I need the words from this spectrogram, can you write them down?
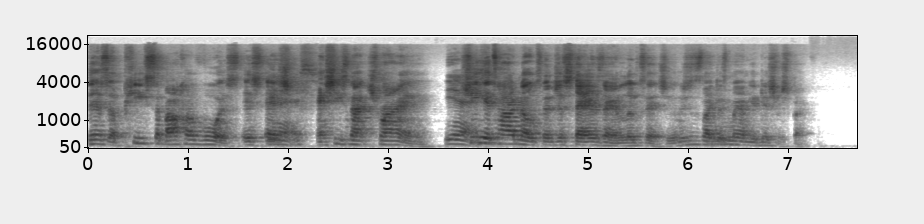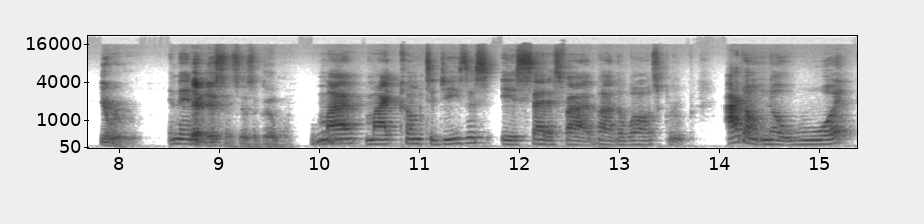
there's a piece about her voice. It's and, Yes. she, and she's not trying. yeah. She hits high notes and just stands there and looks at you. And it's just like this, Mhm. ma'am, you're disrespectful. You're rude. And then That distance is a good one. my my come to Jesus is satisfied by the Walls Group. I don't know what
